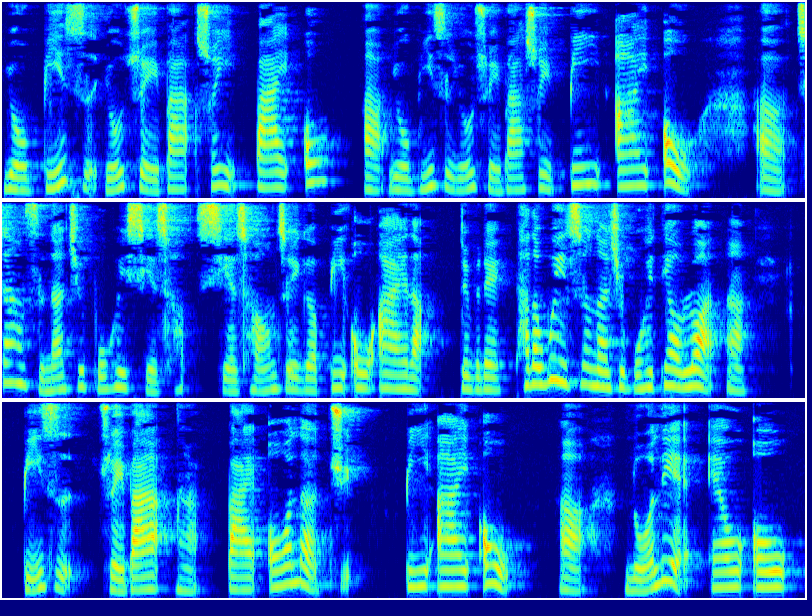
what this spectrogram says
有鼻子有嘴巴，所以 bio 啊有鼻子有嘴巴，所以 B I O 呃这样子呢就不会写成写成这个 B O I 了，对不对？它的位置呢就不会掉乱啊。鼻子嘴巴啊，biology B I O 啊罗列 L O。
